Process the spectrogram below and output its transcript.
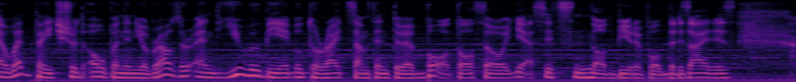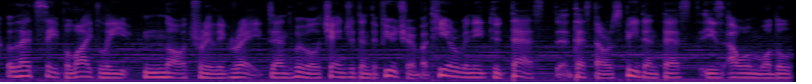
A web page should open in your browser and you will be able to write something to a bot, although yes it's not beautiful, the design is let's say politely, not really great and we will change it in the future, but here we need to test, test our speed and test is our model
